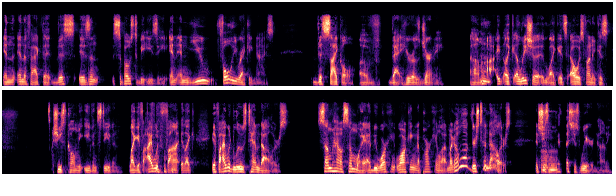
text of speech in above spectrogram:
in in the fact that this isn't supposed to be easy, and and you fully recognize the cycle of that hero's journey. Um, mm. I like Alicia. Like it's always funny because she used to call me even Steven. Like if I would find like if I would lose ten dollars, somehow, some way, I'd be walking walking in a parking lot. I'm like, oh look, there's ten dollars, and she's mm-hmm. like, that's just weird, Donnie.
